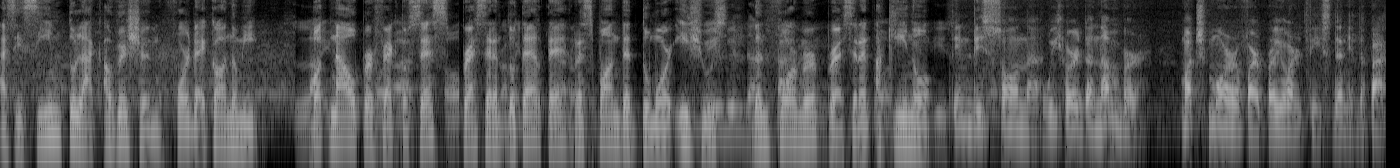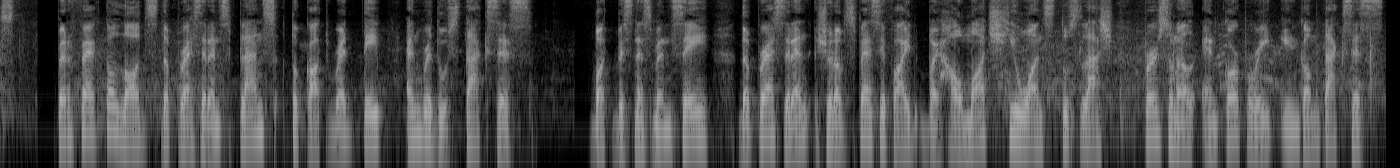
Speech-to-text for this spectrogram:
as he seemed to lack a vision for the economy. But now Perfecto says President Duterte responded to more issues than former President Aquino. In this zone, uh, we heard a number, much more of our priorities than in the past. Perfecto lauds the president's plans to cut red tape and reduce taxes. But businessmen say the president should have specified by how much he wants to slash personal and corporate income taxes.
